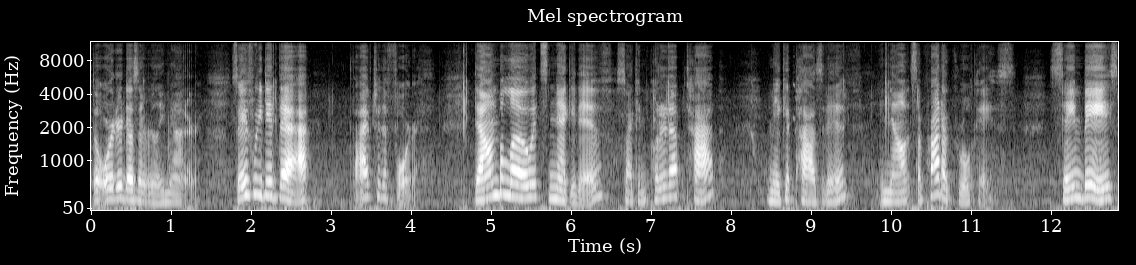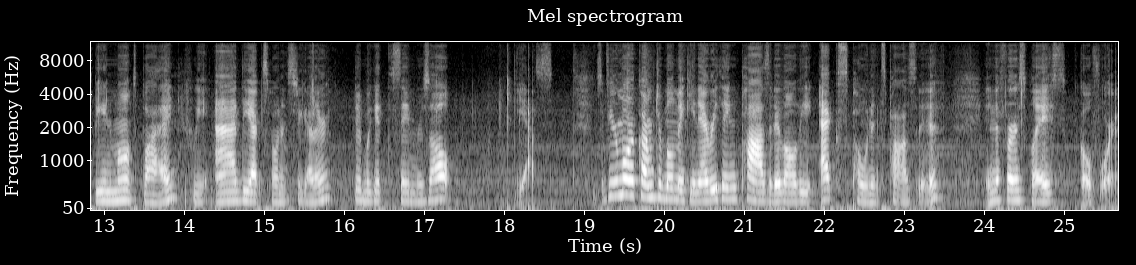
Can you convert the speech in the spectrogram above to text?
The order doesn't really matter. So if we did that, 5 to the 4th. Down below it's negative, so I can put it up top, make it positive, and now it's a product rule case. Same base being multiplied, if we add the exponents together, did we get the same result? Yes. So if you're more comfortable making everything positive, all the exponents positive, in the first place, go for it.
